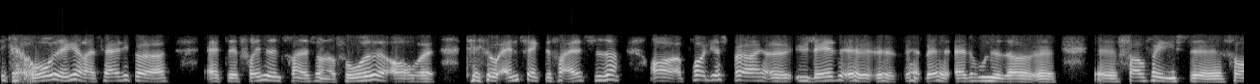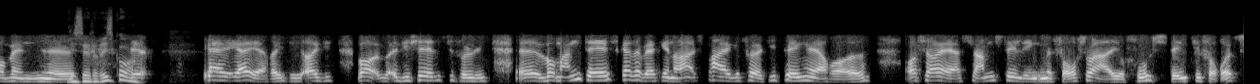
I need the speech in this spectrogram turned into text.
Det kan overhovedet ikke retfærdiggøre, at uh, friheden trædes under fod, og uh, det er jo anfægtet fra alle sider. Og prøv lige at spørge uh, Ylette, uh, hvad er det, hun hedder, uh, uh, fagforeningsformand. Uh, Lisette Rigsgaard? Uh, Ja, ja, ja, rigtigt. rigtigt. Hvor, de siger det selvfølgelig. Øh, hvor mange dage skal der være generalstrække, før de penge er røget? Og så er sammenstillingen med forsvaret jo fuldstændig forrygt.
